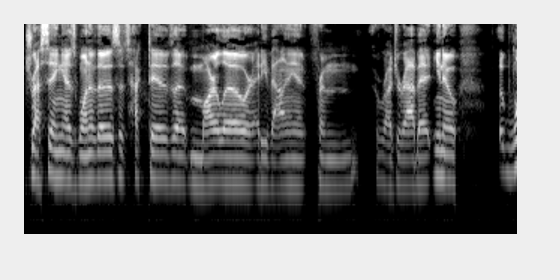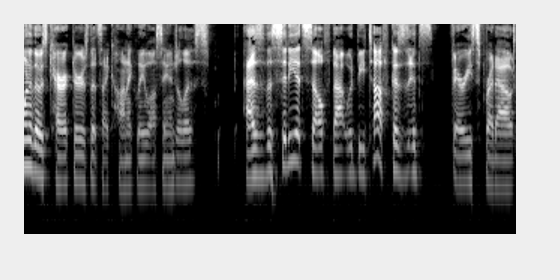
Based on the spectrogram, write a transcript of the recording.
dressing as one of those detectives, uh, Marlowe or Eddie Valiant from Roger Rabbit. You know, one of those characters that's iconically Los Angeles. As the city itself, that would be tough because it's very spread out.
